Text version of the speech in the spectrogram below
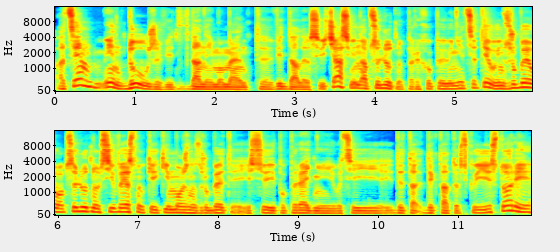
а цим він дуже від, в даний момент віддалив свій час. Він абсолютно перехопив ініціативу. Він зробив абсолютно всі висновки, які можна зробити із цієї попередньої оцієї диктаторської історії,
